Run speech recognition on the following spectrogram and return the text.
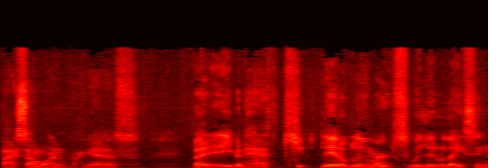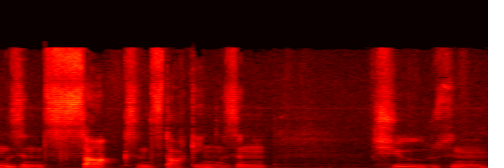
by someone, I guess. But it even has cute little bloomers with little lacings and socks and stockings and shoes and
